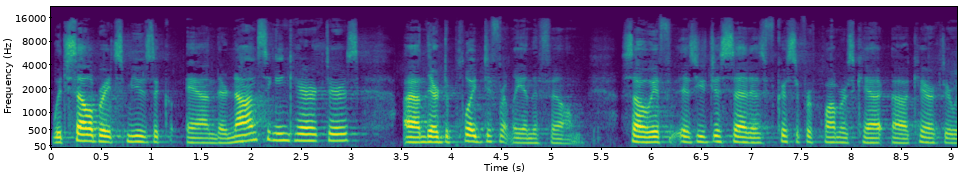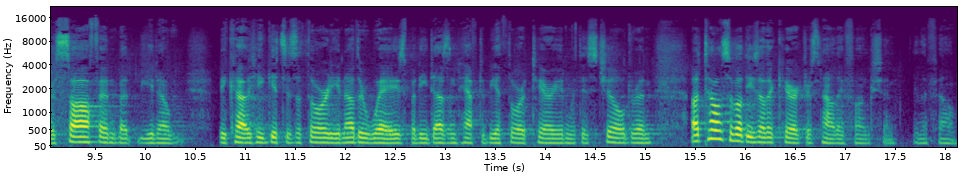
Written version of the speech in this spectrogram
which celebrates music, and they're non singing characters. Um, they're deployed differently in the film. So, if, as you just said, as Christopher Plummer's ca- uh, character was softened, but you know, because he gets his authority in other ways, but he doesn't have to be authoritarian with his children. Uh, tell us about these other characters and how they function in the film.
